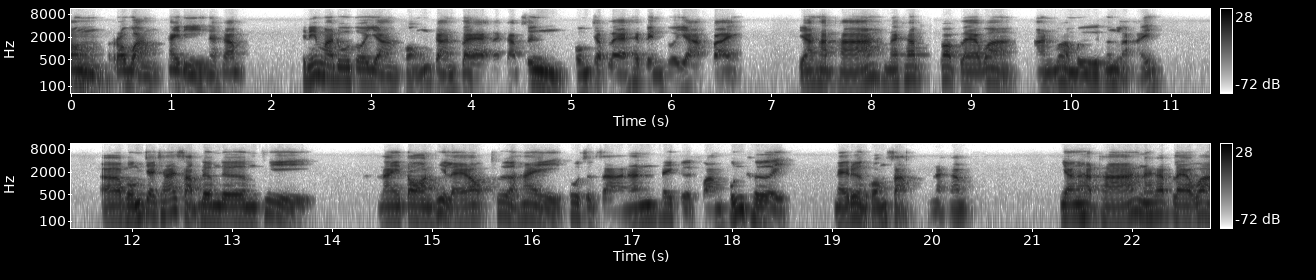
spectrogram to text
ต้องระวังให้ดีนะครับ ทีนี้มาดูตัวอย่างของการแปลนะครับ ซึ่งผมจะแปลให้เป็นตัวอย่างไป อย่างหัตถานะครับ ก็แปลว่า อันว่ามือทั้งหลาย ผมจะใช้ศัพท์เดิมๆที่ในตอนที่แล้วเพื่อให้ผู้ศึกษานั้นได้เกิดความคุ้นเคยในเรื่องของศัพท์นะครับ อย่างหัตถานะครับ แปลว่า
